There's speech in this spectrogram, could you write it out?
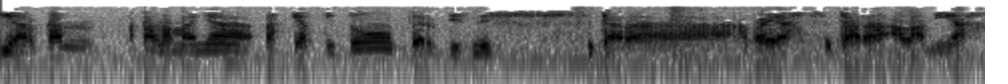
biarkan apa namanya rakyat itu berbisnis secara apa ya secara alamiah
